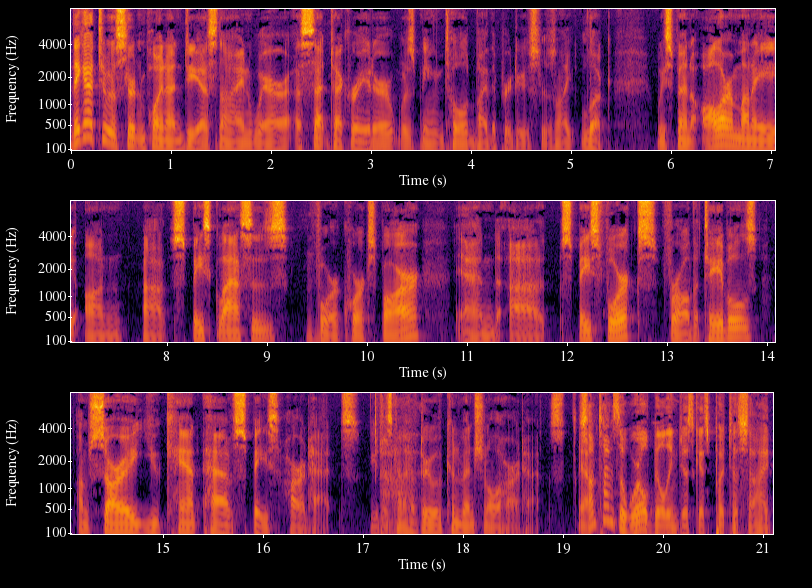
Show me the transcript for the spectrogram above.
They got to a certain point on DS9 where a set decorator was being told by the producers, like, look, we spend all our money on uh, space glasses for Quark's Bar, and uh, space forks for all the tables. I'm sorry, you can't have space hard hats. You just kind of have to go with conventional hard hats. Yeah. Sometimes the world building just gets put to side,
